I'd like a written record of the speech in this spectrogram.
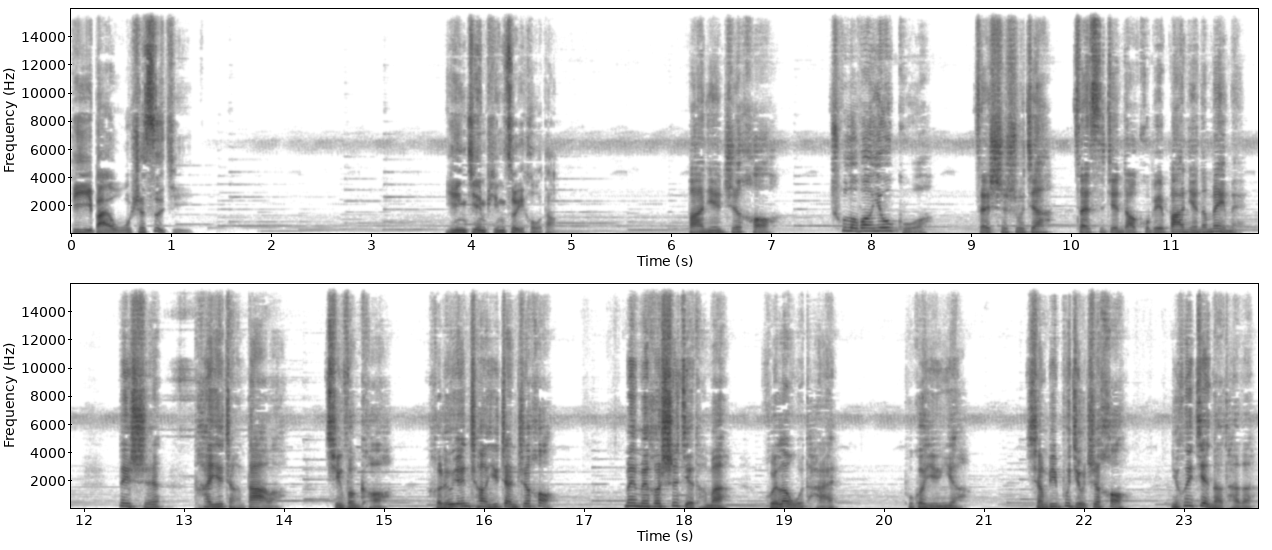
第一百五十四集。尹建平最后道：“八年之后，出了忘忧谷，在师叔家再次见到阔别八年的妹妹。那时她也长大了。清风口和刘延昌一战之后，妹妹和师姐他们回了舞台。不过莹莹，想必不久之后你会见到她的。”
